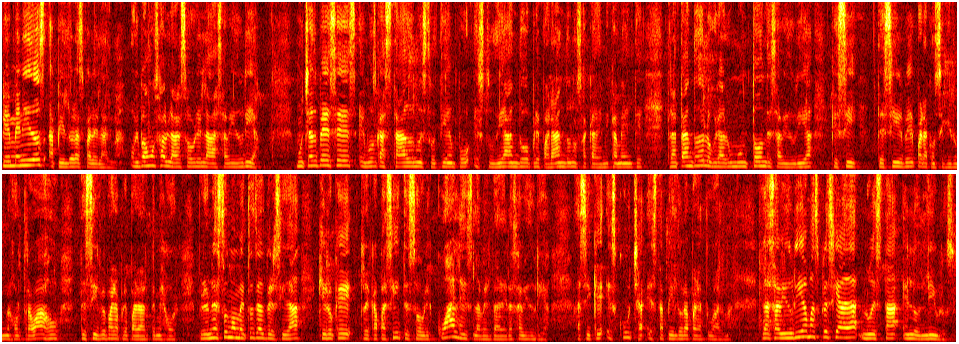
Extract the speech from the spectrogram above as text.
Bienvenidos a Píldoras para el Alma. Hoy vamos a hablar sobre la sabiduría. Muchas veces hemos gastado nuestro tiempo estudiando, preparándonos académicamente, tratando de lograr un montón de sabiduría que sí te sirve para conseguir un mejor trabajo, te sirve para prepararte mejor. Pero en estos momentos de adversidad quiero que recapacites sobre cuál es la verdadera sabiduría. Así que escucha esta píldora para tu alma. La sabiduría más preciada no está en los libros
